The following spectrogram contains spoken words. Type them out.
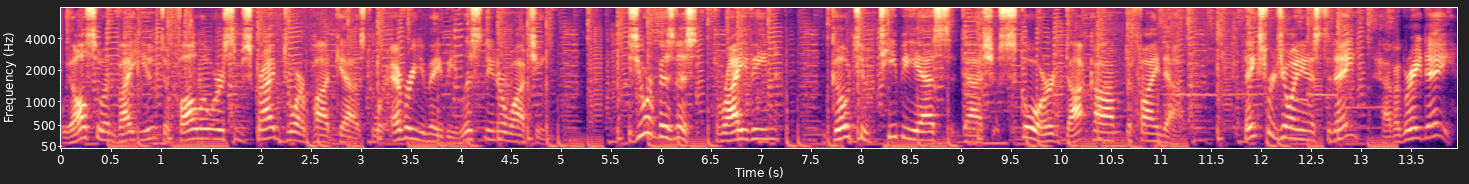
we also invite you to follow or subscribe to our podcast wherever you may be listening or watching. Is your business thriving? Go to tbs score.com to find out. Thanks for joining us today. Have a great day.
